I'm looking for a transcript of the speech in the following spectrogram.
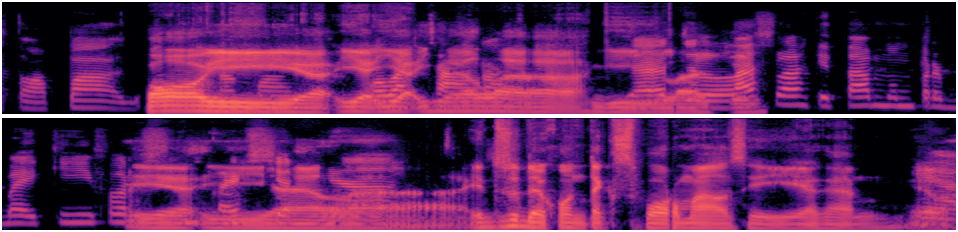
atau apa gitu. Oh iya iya iya iyalah gila. Ya jelas lah kita memperbaiki first iya, impressionnya. Iyalah. Itu sudah konteks formal sih ya kan. Iya, ya,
